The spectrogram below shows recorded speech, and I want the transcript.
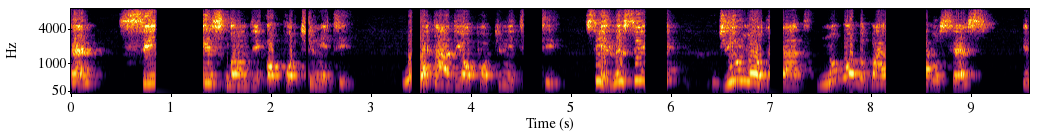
eh, seize on the opportunity. What are the opportunity? See, listen. Do you know that know what the Bible says in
